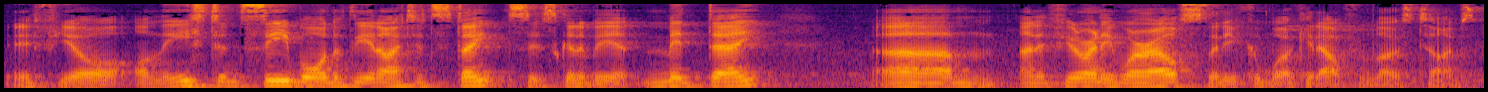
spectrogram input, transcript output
If you're on the eastern seaboard of the United States, it's going to be at midday. Um, and if you're anywhere else, then you can work it out from those times.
